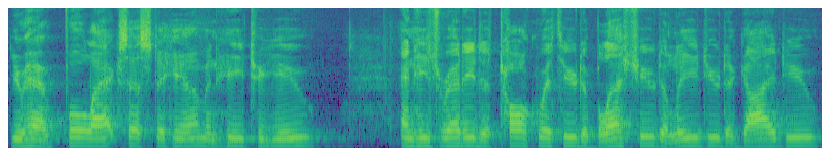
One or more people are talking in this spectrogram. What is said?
You have full access to Him and He to you, and He's ready to talk with you, to bless you, to lead you, to guide you.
